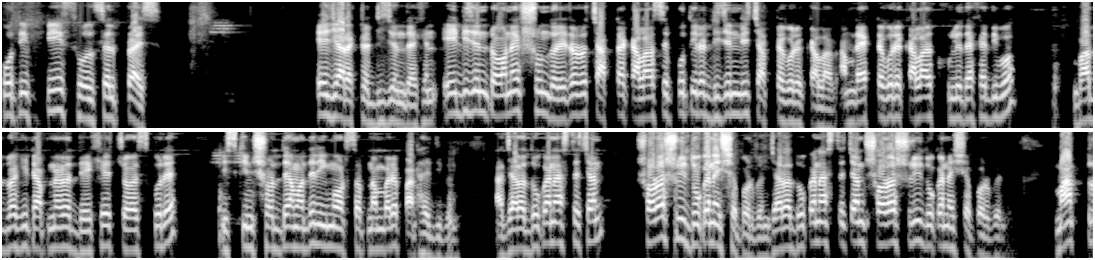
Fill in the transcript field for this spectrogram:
প্রতি পিস হোলসেল প্রাইস এই যে আর একটা ডিজাইন দেখেন, এই ডিজাইনটা অনেক সুন্দর। এটারও চারটা কালার আছে, প্রতিটা ডিজাইনেরই চারটা করে কালার। আমরা একটা করে কালার খুলে দেখা দিব। বাদ বাকিটা আপনারা দেখে চয়েস করে স্ক্রিনশট দিয়ে আমাদের এই হোয়াটসঅ্যাপ নাম্বারে পাঠিয়ে দিবেন। আর যারা দোকানে আসতে চান, সরাসরি দোকানে এসে পড়বেন। যারা দোকানে আসতে চান, সরাসরি দোকানে এসে পড়বেন। মাত্র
